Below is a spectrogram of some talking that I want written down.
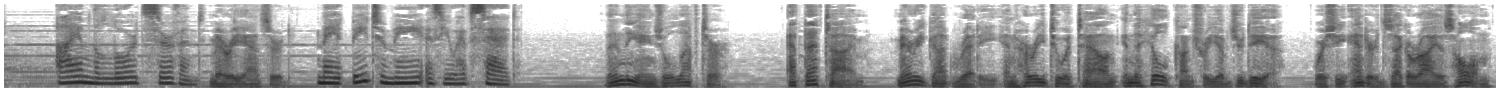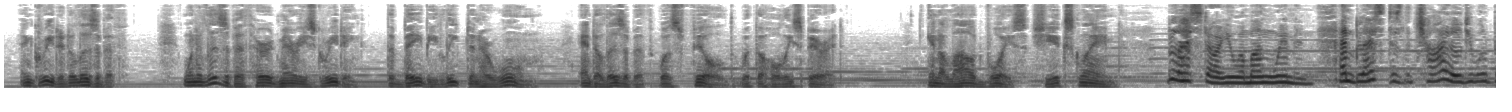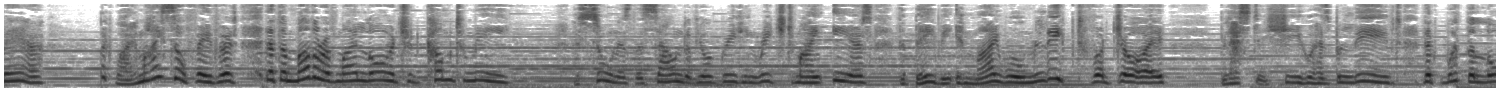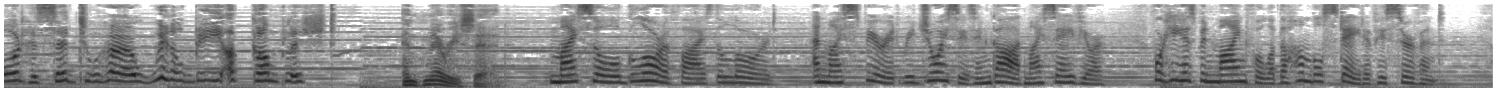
I am the Lord's servant. Mary answered. May it be to me as you have said. Then the angel left her. At that time, Mary got ready and hurried to a town in the hill country of Judea, where she entered Zechariah's home and greeted Elizabeth. When Elizabeth heard Mary's greeting, the baby leaped in her womb, and Elizabeth was filled with the Holy Spirit. In a loud voice she exclaimed, Blessed are you among women, and blessed is the child you will bear. But why am I so favored that the mother of my Lord should come to me? As soon as the sound of your greeting reached my ears, the baby in my womb leaped for joy. Blessed is she who has believed that what the Lord has said to her will be accomplished. And Mary said, My soul glorifies the Lord, and my spirit rejoices in God my Savior, for he has been mindful of the humble state of his servant.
